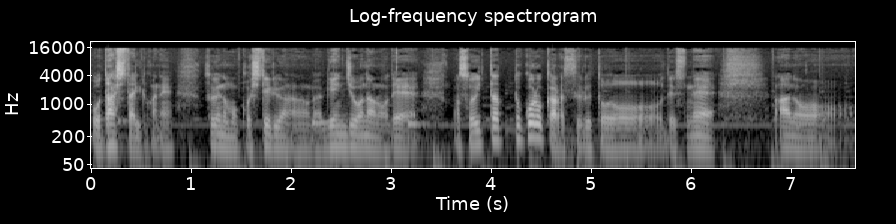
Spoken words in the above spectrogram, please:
を出したりとかねそういうのもこうしてるようなのが現状なので、まあ、そういったところからするとですねあの、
